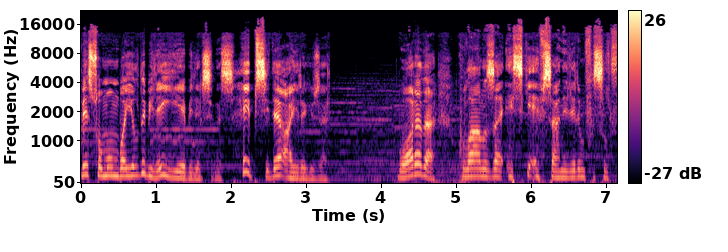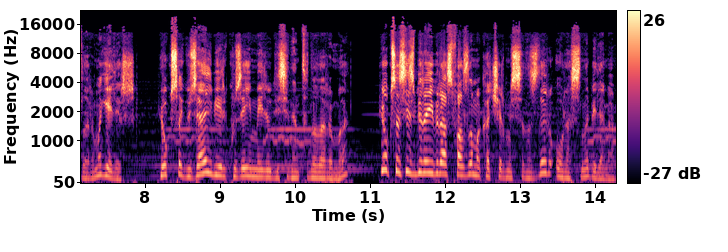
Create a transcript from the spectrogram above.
ve somon bayıldı bile yiyebilirsiniz. Hepsi de ayrı güzel. Bu arada kulağınıza eski efsanelerin fısıltıları mı gelir? Yoksa güzel bir kuzey melodisinin tınıları mı? Yoksa siz birayı biraz fazla mı kaçırmışsınızdır orasını bilemem.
